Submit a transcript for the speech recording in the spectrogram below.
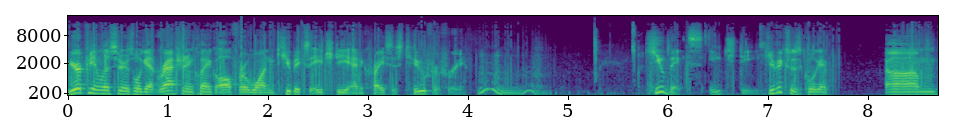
European listeners will get Ratchet and Clank All for One, Cubixx HD, and Crysis 2 for free. Cubixx HD. Cubixx was a cool game. Um,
